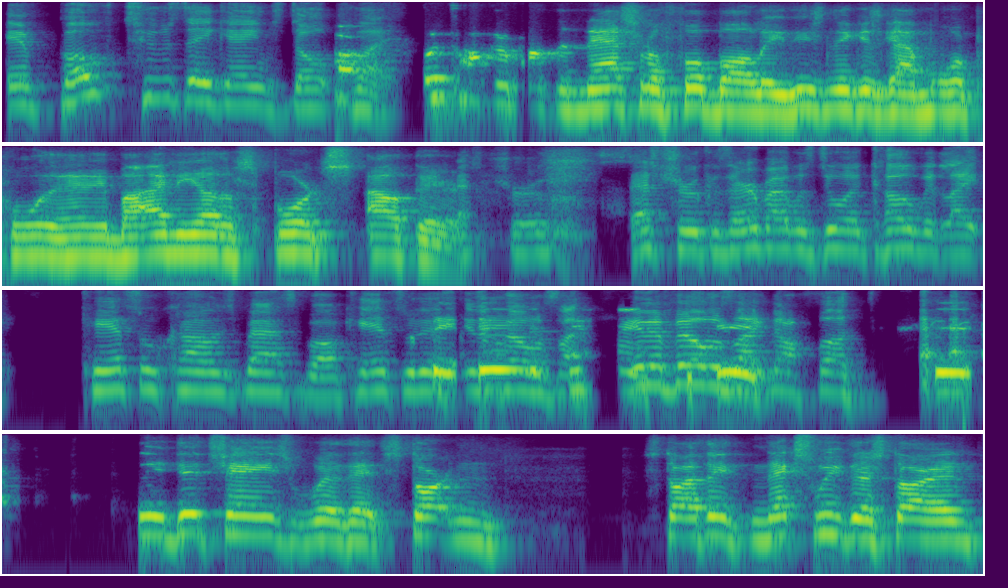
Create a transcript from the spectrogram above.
If both Tuesday games don't play, We're talking about the National Football League. These niggas got more pull than anybody, any other sports out there. that's true. That's true because everybody was doing COVID, like cancel college basketball, cancel They this. did, NFL was like, did, NFL was did. like, no, fuck. They did change with it starting. Start. I think next week they're starting.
